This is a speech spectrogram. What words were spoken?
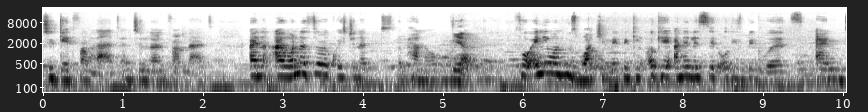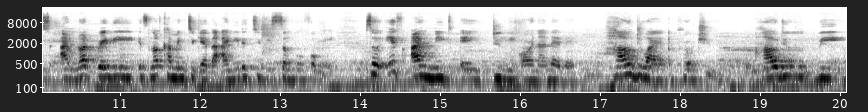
to get from that and to learn from that. And I want to throw a question at the panel. Yeah. For anyone who's watching, they're thinking, okay, Anele said all these big words and I'm not really, it's not coming together. I need it to be simple for me. So if I meet a Dumi or an Anele, how do I approach you? How do we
